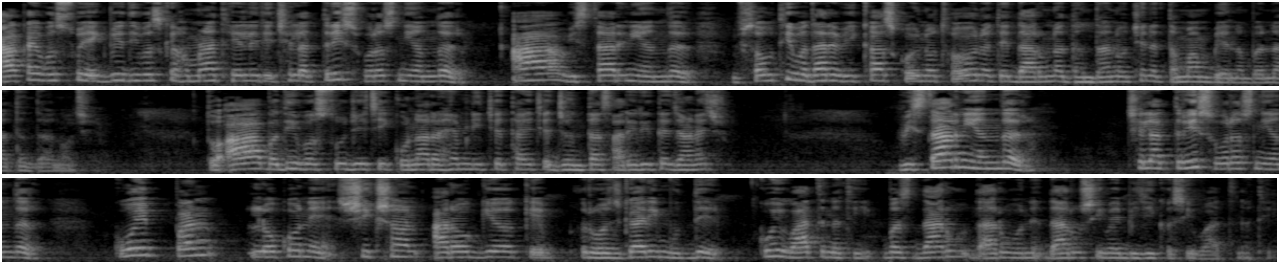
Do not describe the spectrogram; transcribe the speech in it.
આ કઈ વસ્તુ એક બે દિવસ કે હમણાં થયેલી છે છેલ્લા ત્રીસ વર્ષની અંદર આ વિસ્તારની અંદર સૌથી વધારે વિકાસ કોઈનો થયો ને તે દારૂના ધંધાનો છે ને તમામ બે નંબરના ધંધાનો છે. તો આ બધી વસ્તુ જે છે કોના રહેમ નીચે થાય છે, જનતા સારી રીતે જાણે છે? વિસ્તારની અંદર છેલ્લા ત્રીસ વર્ષની અંદર કોઈ પણ લોકોને શિક્ષણ, આરોગ્ય કે રોજગારી મુદ્દે કોઈ વાત નથી. બસ દારૂ દારૂ અને દારૂ સિવાય બીજી કશી વાત નથી.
